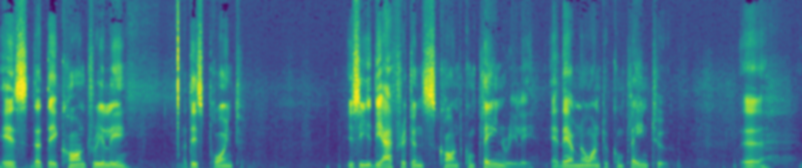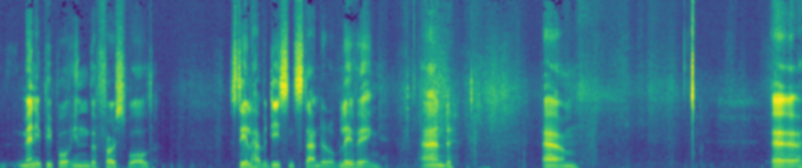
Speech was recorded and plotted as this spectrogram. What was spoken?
is that they can't really, at this point, you see, the Africans can't complain really. Uh, they have no one to complain to. Uh, many people in the first world still have a decent standard of living, and um, uh,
